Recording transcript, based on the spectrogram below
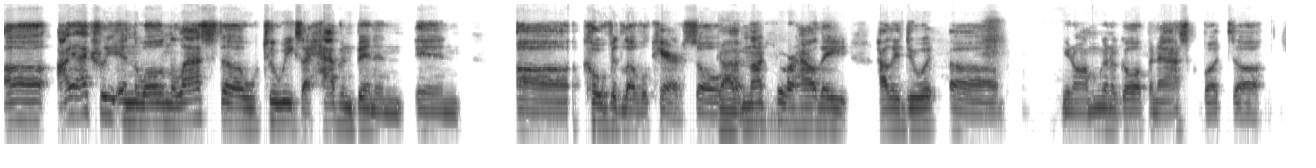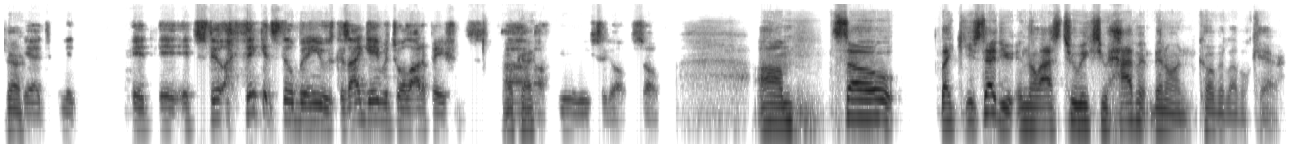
uh i actually in the well in the last uh, two weeks i haven't been in in uh covid level care so i'm not sure how they how they do it uh you know i'm gonna go up and ask but uh sure. yeah it it, it, it it's still i think it's still being used because i gave it to a lot of patients uh, a few weeks ago so Um, so like you said, you in the last two weeks you haven't been on COVID level care.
